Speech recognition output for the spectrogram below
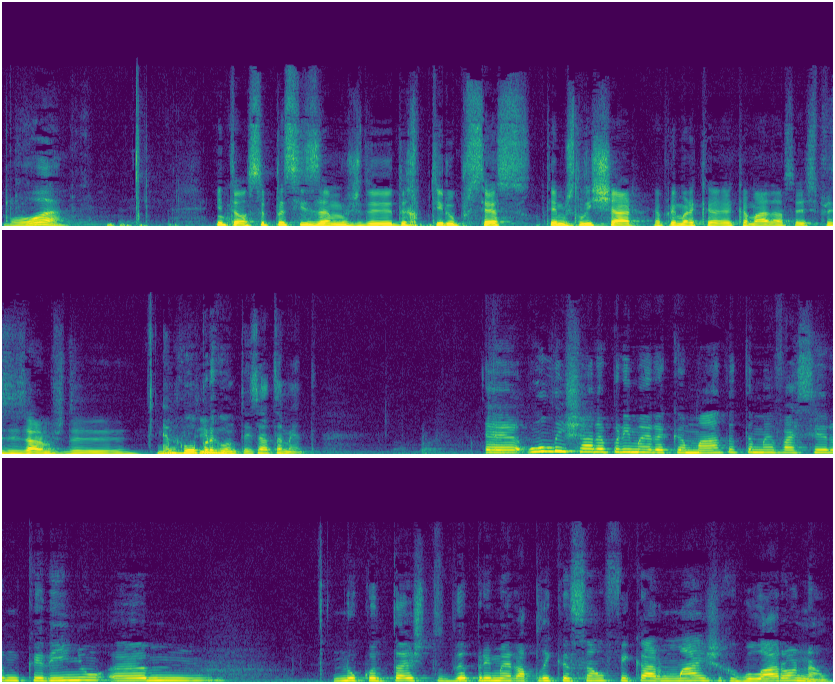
Boa! Então, se precisamos de, de repetir o processo, temos de lixar a primeira ca- camada, ou seja, se precisarmos de. de É boa repetir- pergunta, exatamente. Eh, o lixar a primeira camada também vai ser um bocadinho hum, no contexto da primeira aplicação ficar mais regular ou não.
